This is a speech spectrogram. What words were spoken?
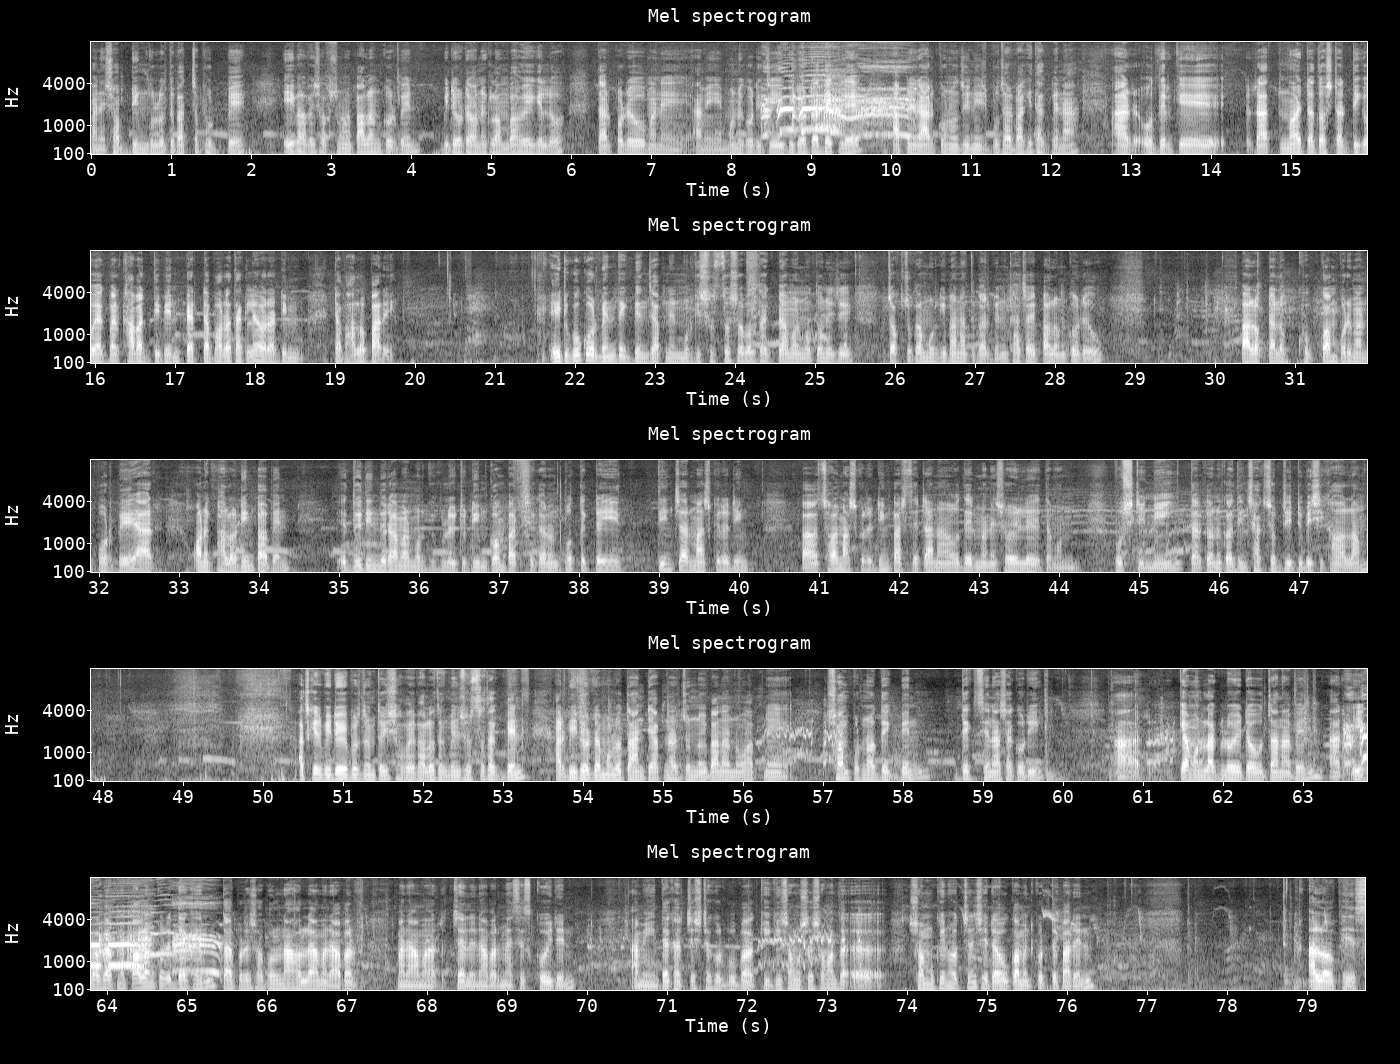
মানে সব ডিমগুলোতে বাচ্চা ফুটবে। এইভাবে সবসময় পালন করবেন। ভিডিওটা অনেক লম্বা হয়ে গেল। তারপরেও মানে আমি মনে করি যে এই ভিডিওটা দেখলে আপনার আর কোনো জিনিস বোঝার বাকি থাকবে না। আর ওদেরকে রাত নয়টা, দশটার দিকেও একবার খাবার দিবেন। পেটটা ভরা থাকলে ওরা ডিমটা ভালো পারে। এইটুকু করবেন, দেখবেন যে আপনার মুরগি সুস্থ, সবল থাকবে। আমার মতন যে চকচকা মুরগি বানাতে পারবেন খাঁচায় পালন করেও। পালক টালক খুব কম পরিমাণ পড়বে। আর অনেক ভালো ডিম পাবেন। দুই দিন ধরে আমার মুরগিগুলো একটু ডিম কম পাচ্ছে কারণ প্রত্যেকটাই তিন, চার মাস করে ডিম বা ছয় মাস করে ডিম পারছে, টানা ওদের মানে শরীরে তেমন পুষ্টি নেই। তার কারণে কয়েকদিন শাকসবজি একটু বেশি খাওয়ালাম। আজকের ভিডিও এ পর্যন্তই। সবাই ভালো থাকবেন, সুস্থ থাকবেন। আর ভিডিওটা মূলত আন্টি আপনার জন্যই বানানো। আপনি সম্পূর্ণ দেখবেন, দেখছেন, আশা করি। আর কেমন লাগল এটাও জানাবেন। আর এইভাবে আপনি পালন করে দেখেন, তারপরে সফল না হলে আমার আবার মানে আমার চ্যানেলে আবার মেসেজ কইরেন। আমি দেখার চেষ্টা করব বা কি কি সমস্যার সমাধান সম্মুখীন হচ্ছেন সেটাও কমেন্ট করতে পারেন। আল্লাহ হাফেজ।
